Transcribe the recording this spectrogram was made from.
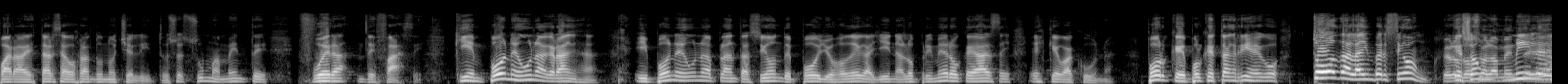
para estarse ahorrando unos chelitos. Eso es sumamente fuera de fase. Quien pone una granja y pone una plantación de pollos o de gallinas, lo primero que hace es que vacuna. ¿Por qué? Porque está en riesgo toda la inversión, Pero que no son solamente miles de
